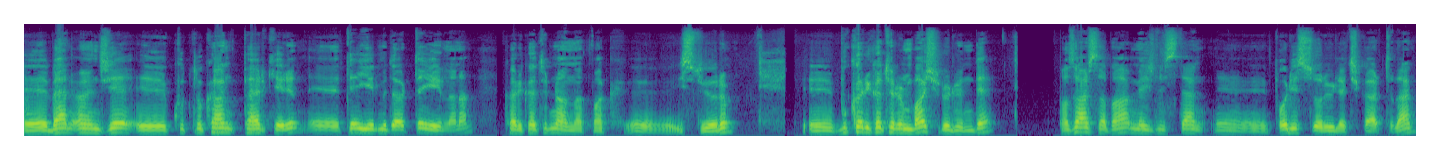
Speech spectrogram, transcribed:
E, ben önce e, Kutlukan Perker'in e, T24'te yayınlanan karikatürünü anlatmak e, istiyorum. E, bu karikatürün başrolünde pazar sabahı meclisten e, polis zoruyla çıkartılan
